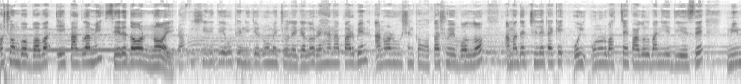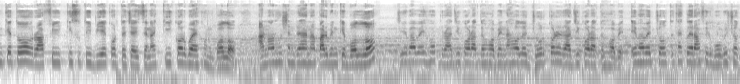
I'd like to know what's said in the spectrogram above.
অসম্ভব বাবা, এই পাগলামি ছেড়ে দেওয়ার নয়। রাফি সিঁড়ি দিয়ে উঠে নিজের রুমে চলে গেল। রেহানা পারবেন আনোয়ার হোসেনকে হতাশ হয়ে বলল, আমাদের ছেলেটাকে ওই অনুর বাচ্চায় পাগল বানিয়ে দিয়েছে। মিমকে তো রাফি কিছুতেই বিয়ে করতে চাইছে না। কি করব এখন বলো? আনোয়ার হোসেন রেহানা পারবেনকে বলল যেভাবে হোক রাজি করাতে হবে, না হলে জোর করে রাজি করাতে হবে। এভাবে চলতে থাকলে রাফির ভবিষ্যৎ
